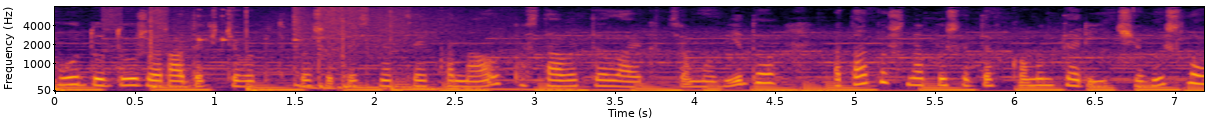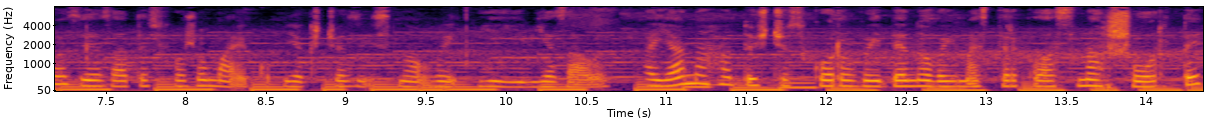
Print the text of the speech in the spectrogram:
Буду дуже рада, якщо ви підпишетесь на цей канал, поставите лайк цьому відео, а також напишете в коментарі, чи вийшло вас зв'язати схожу майку, якщо, звісно, ви її в'язали. А я нагадую, що скоро вийде новий майстер-клас на шорти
